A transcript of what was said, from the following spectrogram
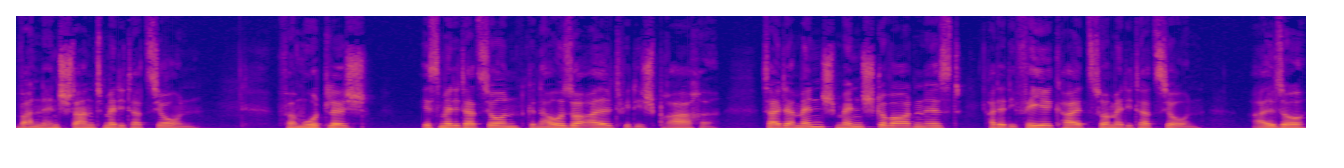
Wann entstand Meditation? Vermutlich ist Meditation genauso alt wie die Sprache. Seit der Mensch Mensch geworden ist, hat er die Fähigkeit zur Meditation. Also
